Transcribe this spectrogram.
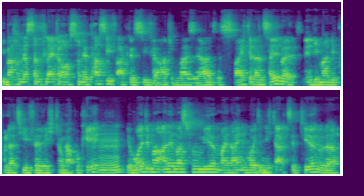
die machen das dann vielleicht auch auf so eine passiv-aggressive Art und Weise. Ja, das weicht ja dann selber in die manipulative Richtung ab. Okay, mhm. ihr wollt immer alle was von mir, mein Nein wollt ihr nicht akzeptieren oder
